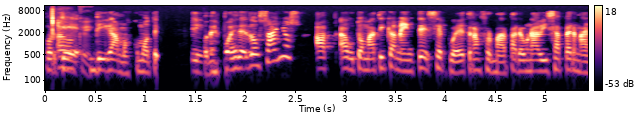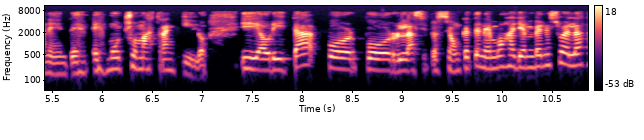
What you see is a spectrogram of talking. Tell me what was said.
Porque, digamos, como te después de dos años automáticamente se puede transformar para una visa permanente, es mucho más tranquilo. Y ahorita, por, por la situación que tenemos allá en Venezuela,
